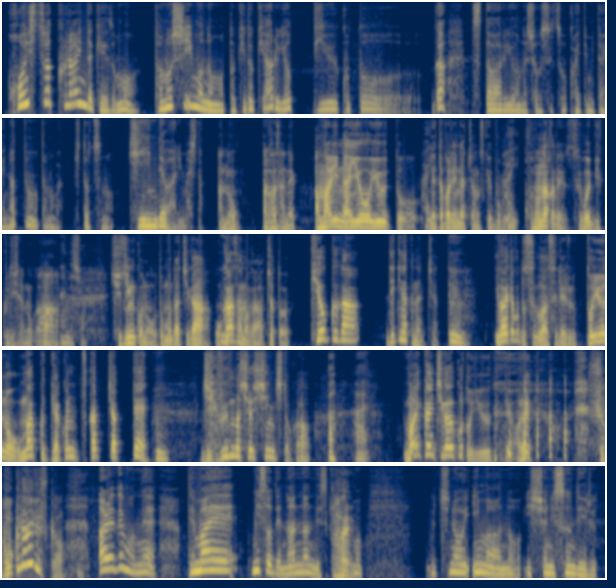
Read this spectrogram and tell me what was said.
本質は暗いんだけれども楽しいものも時々あるよっていうことが伝わるような小説を書いてみたいなって思ったのが一つの起因ではありました。あの阿川さんねあまり内容を言うとはいネタバレになっちゃうんですけど、僕、はいこの中ですごいびっくりしたのがなんでしょ主人公のお友達がお母様がちょっと記憶ができなくなっちゃって、う。うん言われたことすぐ忘れるというのをうまく逆に使っちゃって、うん。自分の出身地とかあはい。毎回違うこと言うってあれ？すごくないですか？あれでもね手前味噌で何なんですけれども、うちの今あの一緒に住んでいる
